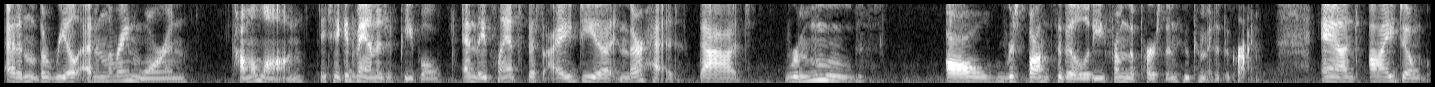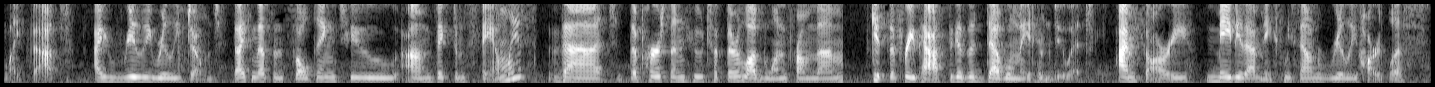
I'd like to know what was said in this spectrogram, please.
Ed and the real Ed and Lorraine Warren come along, they take advantage of people and they plant this idea in their head that removes all responsibility from the person who committed the crime. And I don't like that. I really, really don't. I think that's insulting to um, victims' families that the person who took their loved one from them gets a free pass because the devil made him do it. I'm sorry. Maybe that makes me sound really heartless,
